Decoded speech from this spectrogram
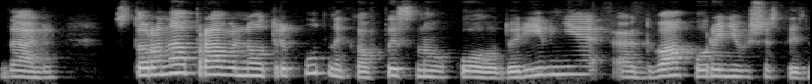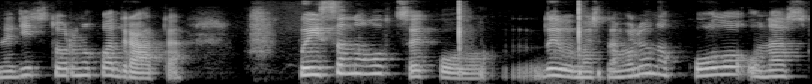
далі. Сторона правильного трикутника, вписаного в коло, дорівнює 2 коренів із 6. Знайдіть сторону квадрата, вписаного в це коло. Дивимось на малюнок, коло у нас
